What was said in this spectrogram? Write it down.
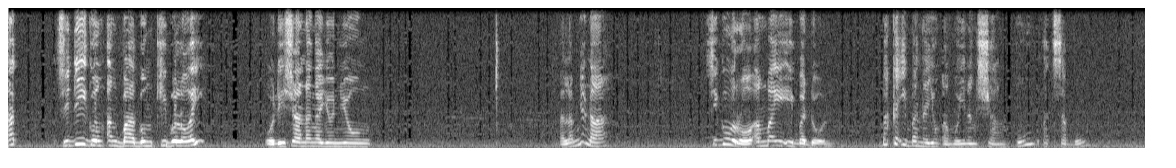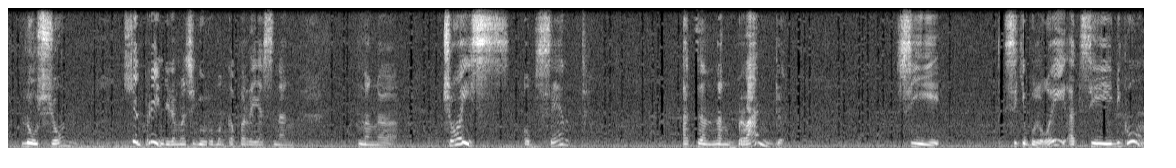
At si Digong ang bagong Kibuloy? O di siya na ngayon yung alam nyo na, siguro ang maiiba doon, baka iba na yung amoy ng shampoo at sabon, lotion. Siyempre, hindi naman siguro magkaparehas ng, ng ah, choice of scent at uh, ng brand si si Kibuloy at si Digong.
